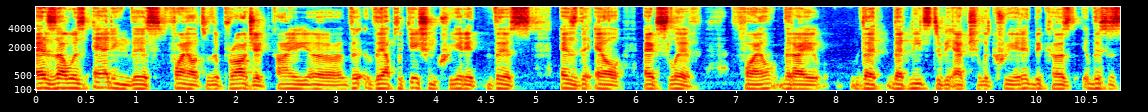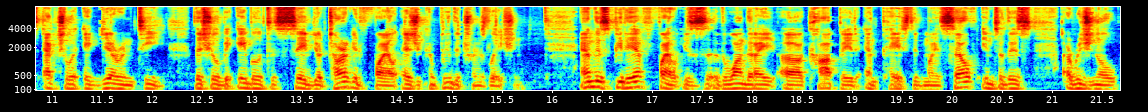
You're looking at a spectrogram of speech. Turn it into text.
As I was adding this file to the project, I uh, the, the application created this SDL xlif file that I that that needs to be actually created because this is actually a guarantee that you'll be able to save your target file as you complete the translation. And this PDF file is the one that I uh, copied and pasted myself into this original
